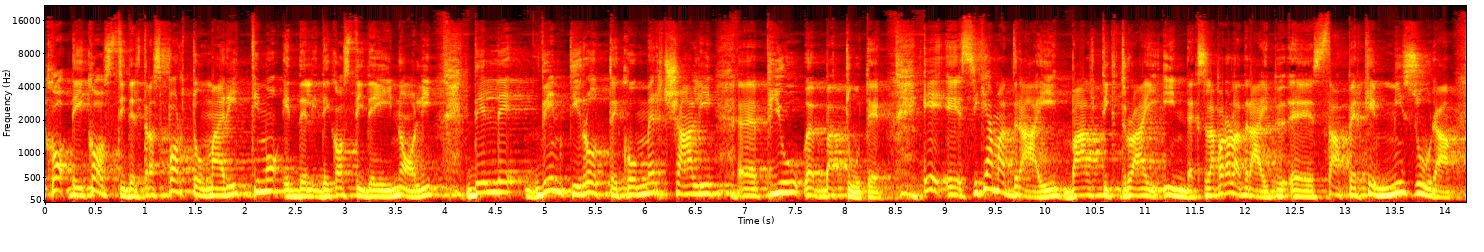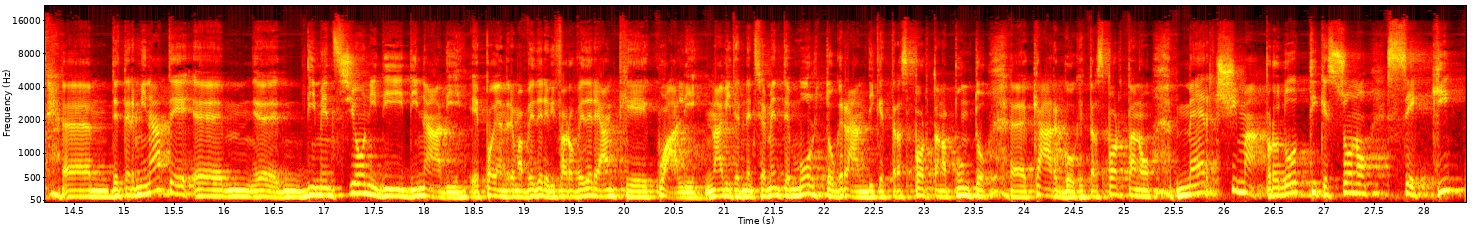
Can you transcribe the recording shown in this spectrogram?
co- dei costi del trasporto marittimo e del, dei costi dei noli delle 20 rotte commerciali eh, più eh, battute. E eh, si chiama DRY, Baltic Dry Index, la parola DRY eh, sta perché misura ehm, determinate eh, Ehm, eh, dimensioni di, di, navi e poi andremo a vedere, vi farò vedere anche quali, navi tendenzialmente molto grandi che trasportano appunto eh, cargo, che trasportano merci ma prodotti che sono secchi,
